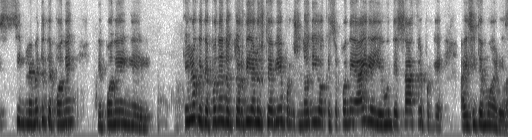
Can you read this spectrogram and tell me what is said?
simplemente te ponen, te ponen el... ¿Qué es lo que te ponen, doctor? Dígale usted bien, porque si no digo que se pone aire y es un desastre porque ahí sí te mueres.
